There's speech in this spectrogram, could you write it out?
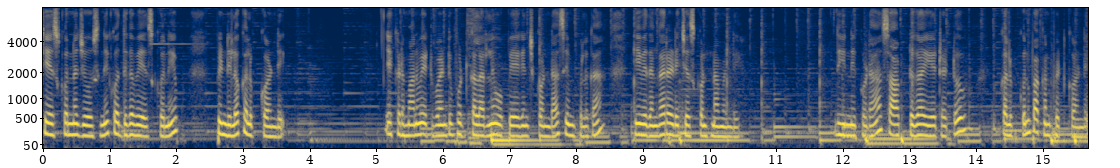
చేసుకున్న జ్యూస్ని కొద్దిగా వేసుకొని పిండిలో కలుపుకోండి. ఇక్కడ మనం ఎటువంటి ఫుడ్ కలర్ని ఉపయోగించకుండా సింపుల్గా ఈ విధంగా రెడీ చేసుకుంటున్నామండి. దీన్ని కూడా సాఫ్ట్గా అయ్యేటట్టు కలుపుకొని పక్కన పెట్టుకోండి.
